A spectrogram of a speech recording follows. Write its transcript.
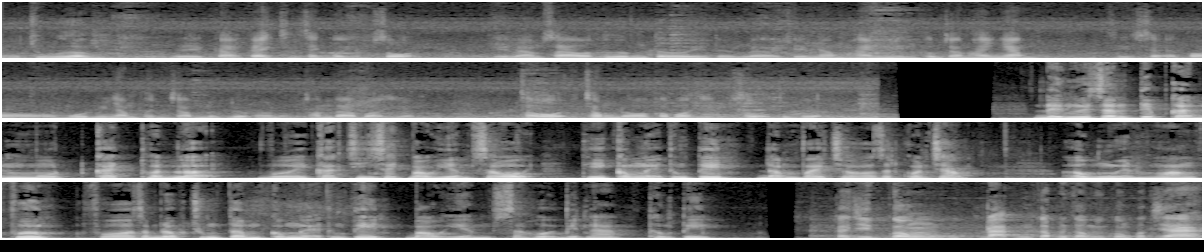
à, Trung ương về cải cách chính sách bảo hiểm xã hội để làm sao hướng tới tức là đến năm 2025 thì sẽ có 45% lực lượng lao động tham gia bảo hiểm xã hội trong đó có bảo hiểm xã hội tự nguyện. Để người dân tiếp cận một cách thuận lợi với các chính sách bảo hiểm xã hội thì công nghệ thông tin đóng vai trò rất quan trọng. Ông Nguyễn Hoàng Phương, Phó Giám đốc Trung tâm Công nghệ Thông tin Bảo hiểm xã hội Việt Nam thông tin. Các dịch công đã cung cấp đến cổng dịch công quốc gia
